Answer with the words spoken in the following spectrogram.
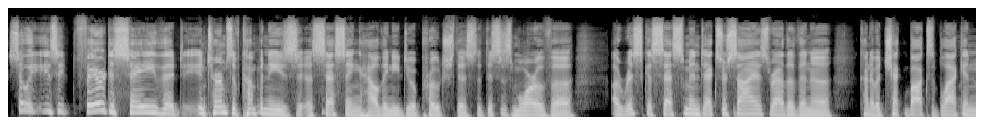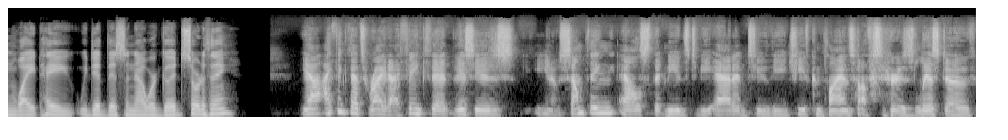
So, is it fair to say that, in terms of companies assessing how they need to approach this, that this is more of a, a risk assessment exercise rather than a kind of a checkbox, black and white, hey, we did this and now we're good sort of thing? Yeah, I think that's right. I think that this is you know something else that needs to be added to the chief compliance officer's list of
